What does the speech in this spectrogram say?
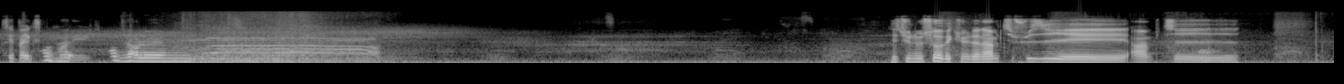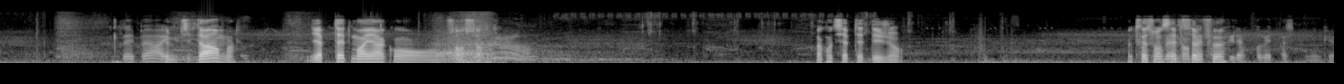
C'est pas Je X pour moi, mais. Je pense vers le. Si tu nous sauves et que tu nous donnes un petit fusil et un petit... Sniper avec Une petite arme. Il y a peut-être moyen qu'on s'en sorte. Par contre, il y a peut-être des gens. De toute façon, c'est le seul feu. euh,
